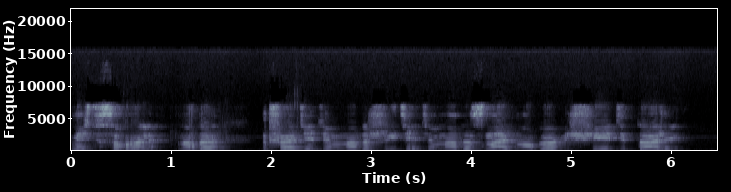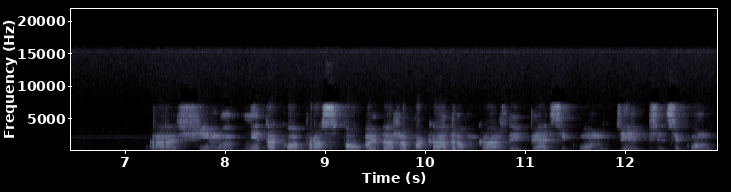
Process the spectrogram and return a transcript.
вместе собрали. Надо дышать этим, надо жить этим, надо знать много вещей, деталей. А, фильм не такой простой, даже по кадрам. Каждые 5 секунд, 10 секунд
